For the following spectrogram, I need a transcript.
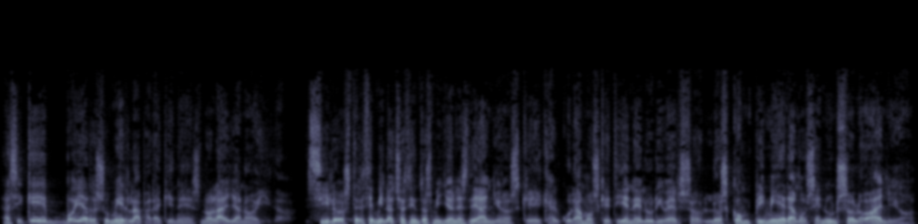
así que voy a resumirla para quienes no la hayan oído. Si los 13.800 millones de años que calculamos que tiene el universo los comprimiéramos en un solo año,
